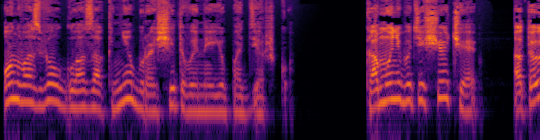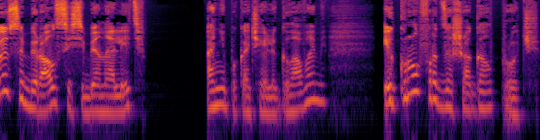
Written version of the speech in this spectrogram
он возвел глаза к небу, рассчитывая на ее поддержку. «Кому-нибудь еще чаю? А то я собирался себе налить». Они покачали головами, и Крофорд зашагал прочь.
